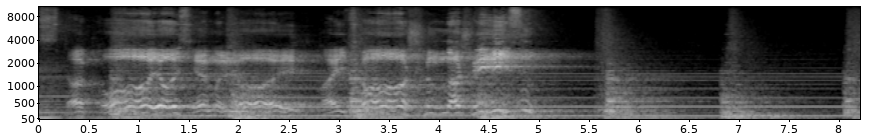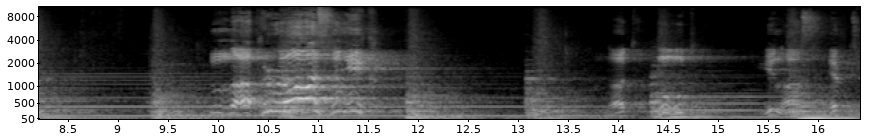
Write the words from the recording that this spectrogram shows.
с такою землей пойдешь на жизнь. На праздник, на труд и на смерть.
